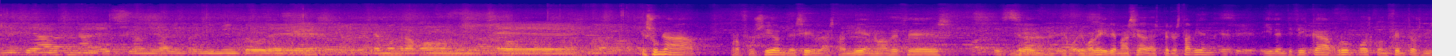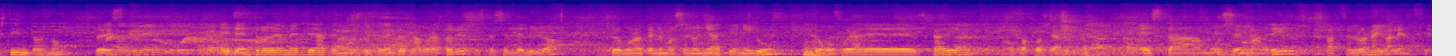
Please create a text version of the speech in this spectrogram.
MTA al final es la unidad de emprendimiento de, de Mondragón. eh, Es una profusión de siglas también, ¿no? A veces serán- igual, igual hay demasiadas, pero está bien, eh, identifica grupos, conceptos distintos, ¿no? Entonces, eh, dentro de MTA tenemos diferentes laboratorios, este es el de Bilbao, pero bueno, tenemos en Oñati, en Irún, y luego fuera de Euskadi, Opa José estamos en Madrid, Barcelona y Valencia.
